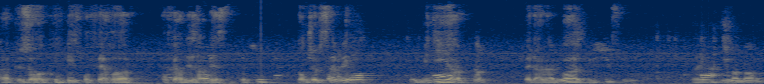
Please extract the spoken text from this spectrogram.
à plusieurs reprises pour faire, euh, pour faire des investigations. Donc je le savais. Je lui dis, un à la loi, il me dit non, non,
